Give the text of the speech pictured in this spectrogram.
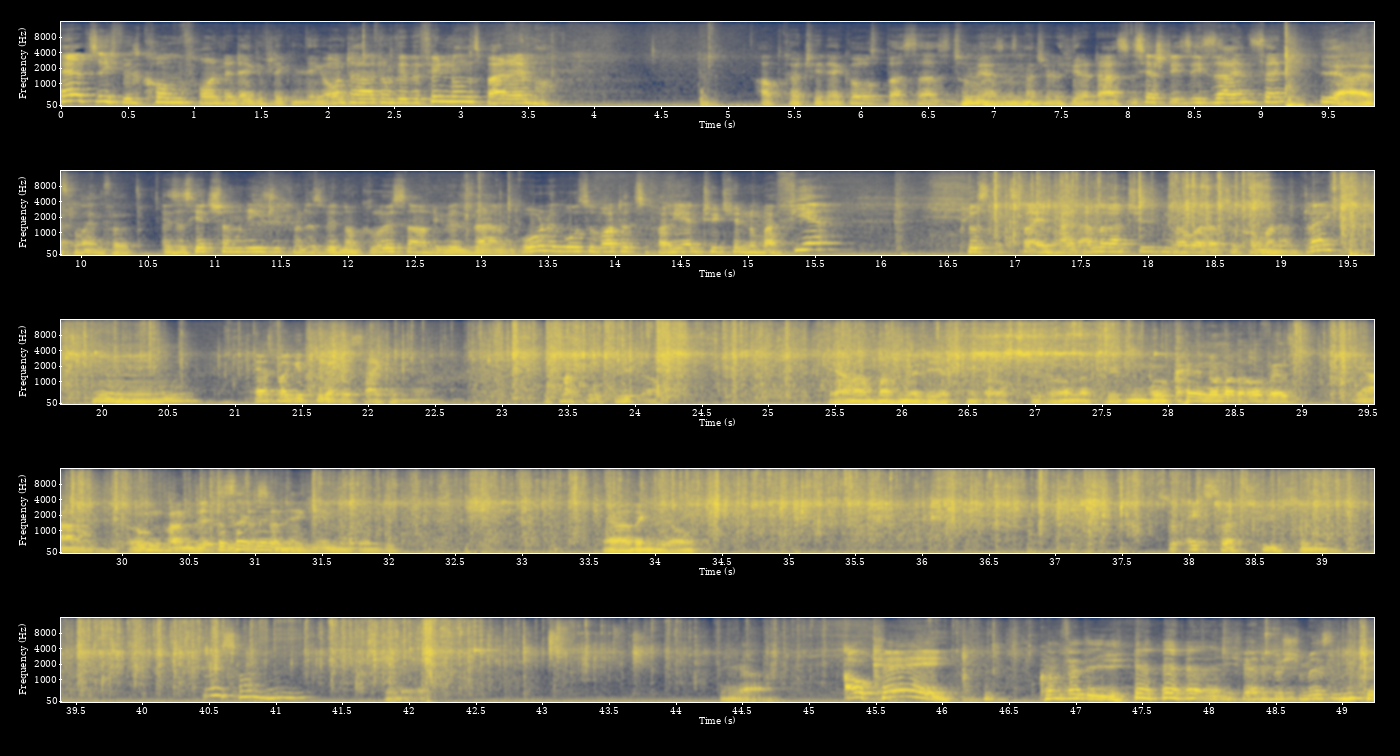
Herzlich willkommen, Freunde der gepflegten Lego-Unterhaltung. Wir befinden uns bei dem Hauptquartier der Ghostbusters. Tobias Mhm. ist natürlich wieder da. Es ist ja schließlich sein Set. Ja, ist mein Set. Es ist jetzt schon riesig und es wird noch größer. Und ich würde sagen, ohne große Worte zu verlieren, Tütchen Nummer 4 plus extra Inhalt anderer Tüten, aber dazu kommen wir dann gleich. Mhm. Erstmal gibt es wieder Recycling. Ich mache jetzt mit auf. Ja, machen wir die jetzt mit auf die Sondertüten, wo keine Nummer drauf ist. Ja, irgendwann wird sich das dann ergeben, denke ich. Ja, denke ich auch. So extra Tüten. Recycling. Ja. Okay, Konfetti. ich werde beschmissen.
